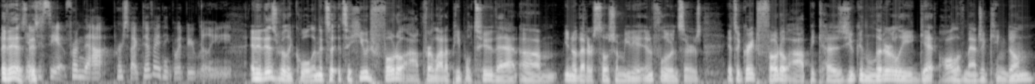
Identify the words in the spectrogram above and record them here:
It is. get to see it from that perspective. I think it would be really neat. and it is really cool and it's a, it's a huge photo op for a lot of people too that um you know that are social media influencers it's a great photo op because you can literally get all of magic kingdom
